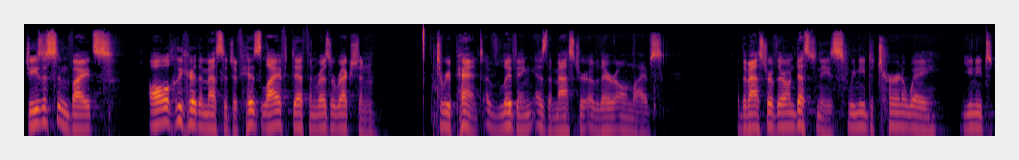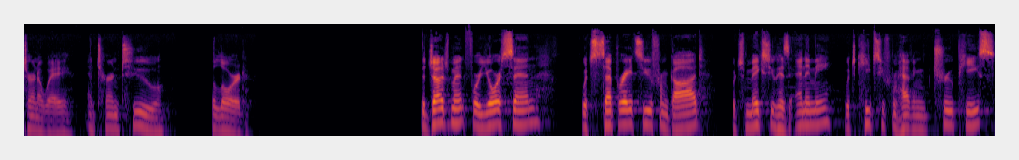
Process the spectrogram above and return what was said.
Jesus invites all who hear the message of his life, death, and resurrection to repent of living as the master of their own lives, the master of their own destinies. We need to turn away. You need to turn away and turn to the Lord. The judgment for your sin, which separates you from God, which makes you his enemy, which keeps you from having true peace,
